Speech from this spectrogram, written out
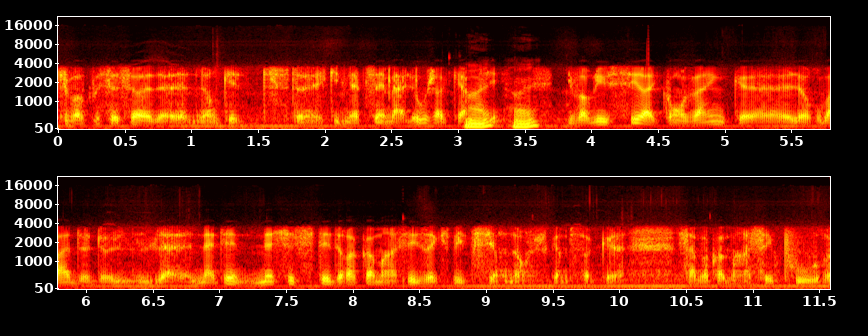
qui va c'est ça donc qui est médecin malo, Jacques Cartier. Il va réussir à convaincre le roi de, de, la nécessité de recommencer les expéditions. Donc c'est comme ça que ça va commencer pour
